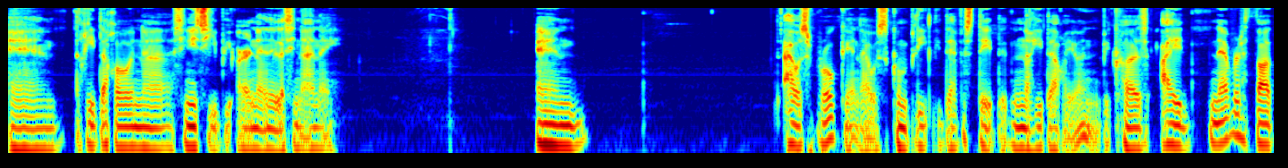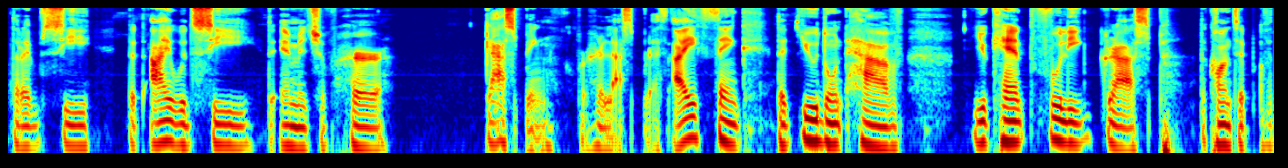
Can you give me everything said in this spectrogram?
And nakita ko na sini-CPR na nila si nanay. And I was broken. I was completely devastated nakita ko yun because I never thought that I'd see that I would see the image of her gasping for her last breath. I think that you don't have you can't fully grasp the concept of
